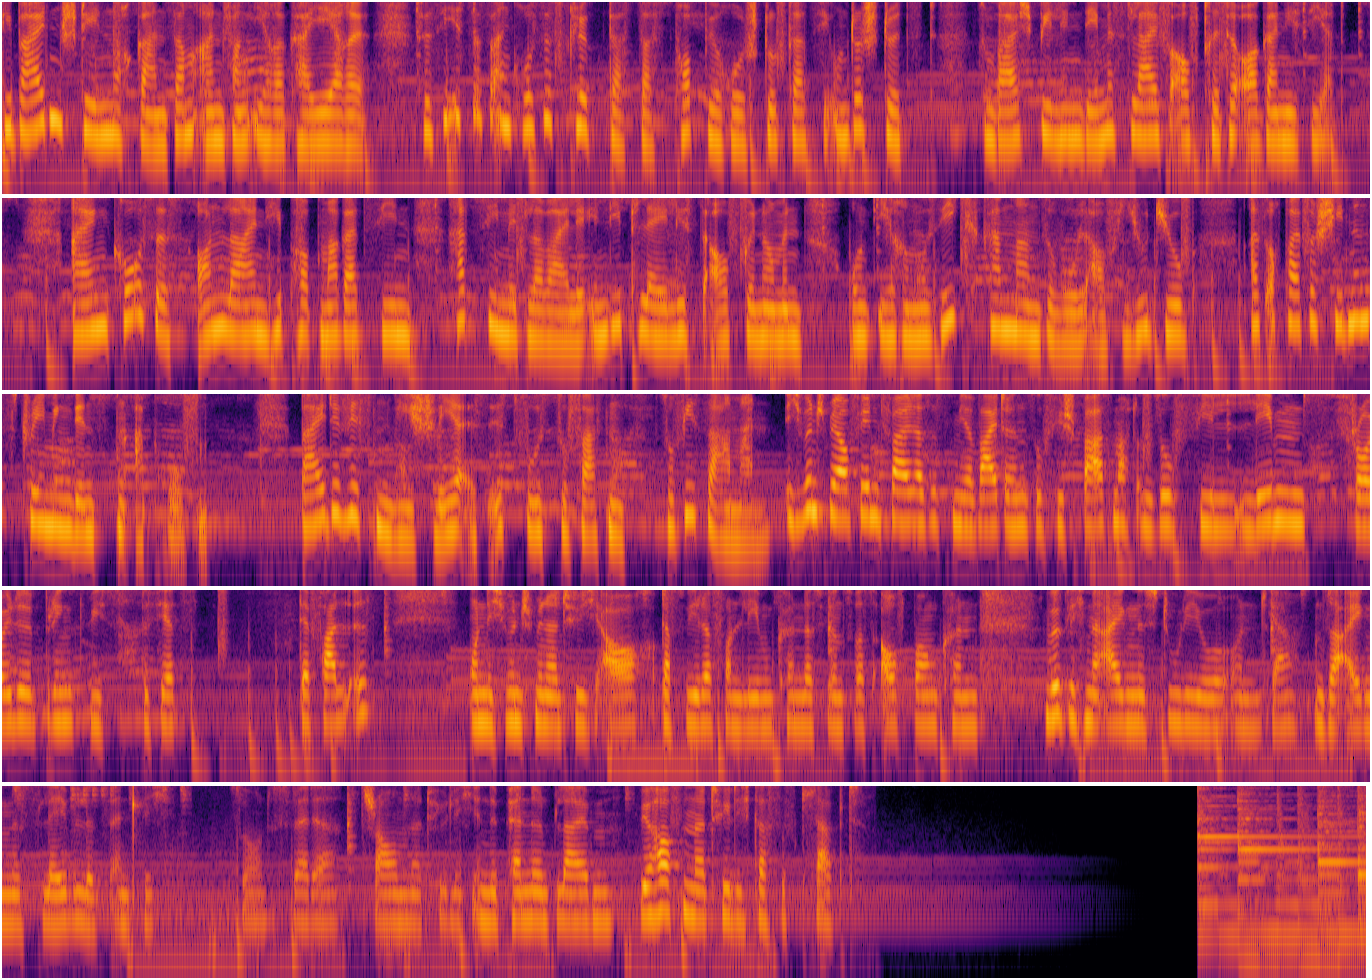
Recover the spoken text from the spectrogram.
Die beiden stehen noch ganz am Anfang ihrer Karriere. Für sie ist es ein großes Glück, dass das Popbüro Stuttgart sie unterstützt, zum Beispiel indem es Live-Auftritte organisiert. Ein großes Online-Hip-Hop-Magazin hat sie mittlerweile in die Playlist aufgenommen und ihre Musik kann man sowohl auf YouTube als auch bei verschiedenen Streamingdiensten abrufen. Beide wissen, wie schwer es ist, Fuß zu fassen, Sophie Samann. Ich wünsche mir auf jeden Fall, dass es mir weiterhin so viel Spaß macht und so viel Lebensfreude bringt, wie es bis jetzt der Fall ist. Und ich wünsche mir natürlich auch, dass wir davon leben können, dass wir uns was aufbauen können. Wirklich ein eigenes Studio und ja, unser eigenes Label letztendlich. So, das wäre der Traum natürlich. Independent bleiben. Wir hoffen natürlich, dass es klappt.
